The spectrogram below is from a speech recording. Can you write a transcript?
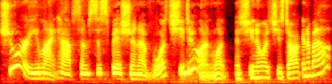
sure, you might have some suspicion of what's she doing? What does she know what she's talking about?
